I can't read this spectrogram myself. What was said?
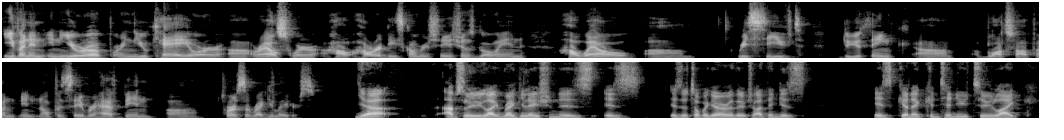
even in, in Europe or in the UK or uh, or elsewhere? How how are these conversations going? How well um, received do you think uh, BlockSwap and, and OpenSaver have been towards the regulators? Yeah, absolutely. Like regulation is is is a topic area which I think is is going to continue to like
